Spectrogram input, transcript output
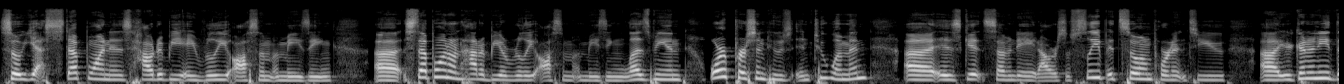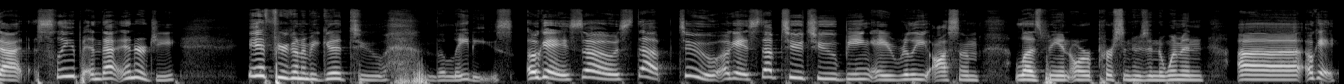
So, yes, step one is how to be a really awesome, amazing. Uh, step one on how to be a really awesome, amazing lesbian or a person who's into women uh, is get seven to eight hours of sleep. It's so important to you. Uh, you're to need that sleep and that energy if you're gonna be good to the ladies. Okay, so step two. Okay, step two to being a really awesome lesbian or person who's into women. Uh, okay,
